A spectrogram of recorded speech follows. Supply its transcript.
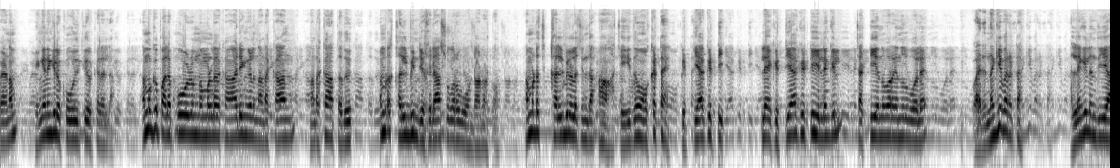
വേണം എങ്ങനെങ്കിലും ഓതി തീർക്കലല്ല. നമുക്ക് പലപ്പോഴും നമ്മളുടെ കാര്യങ്ങൾ നടക്കാൻ നടക്കാത്തത് നമ്മുടെ കൽബിന്റെ ഹിലാസ് കുറവ് കൊണ്ടാണ് കേട്ടോ. നമ്മുടെ കൽബിലുള്ള ചിന്ത ആ ചെയ്ത് നോക്കട്ടെ കിട്ടിയാ കിട്ടി. അല്ലെ? കിട്ടിയാ കിട്ടി ഇല്ലെങ്കിൽ ചട്ടി എന്ന് പറയുന്നത് പോലെ വരുന്നെങ്കിൽ വരട്ടെ. അല്ലെങ്കിൽ എന്ത് ചെയ്യാ?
